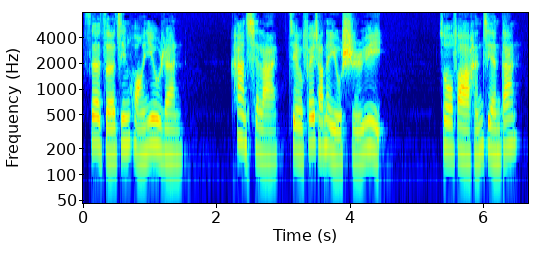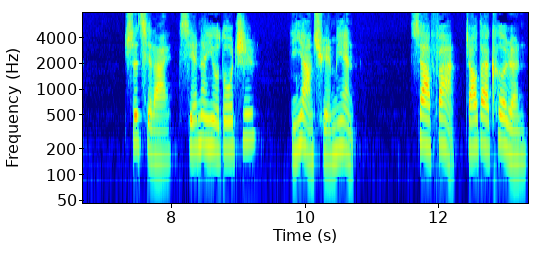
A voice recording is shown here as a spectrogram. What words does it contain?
色泽金黄诱人，看起来就非常的有食欲。做法很简单，吃起来鲜嫩又多汁，营养全面，下饭招待客人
